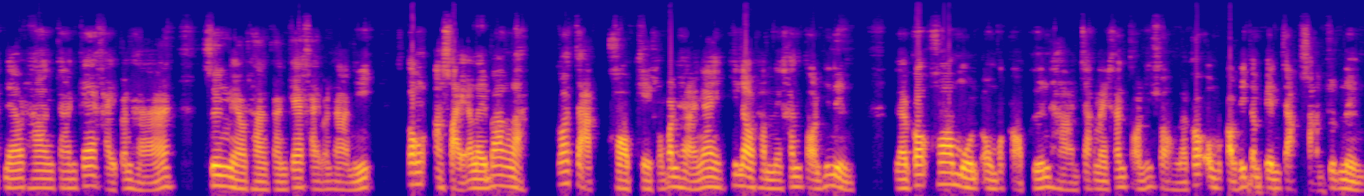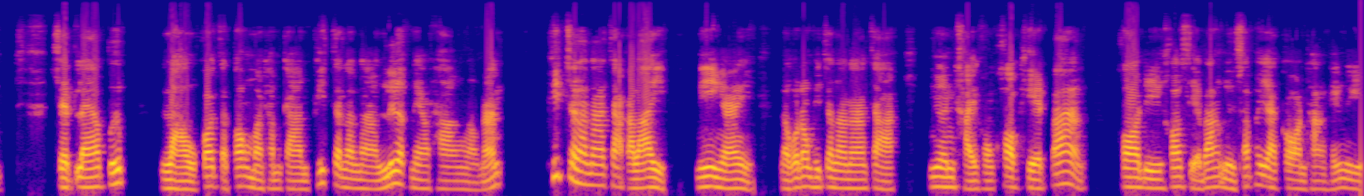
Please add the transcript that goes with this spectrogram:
บแนวทางการแก้ไขปัญหา ซึ่งแนวทางการแก้ไขปัญหานี้ ต้องอาศัยอะไรบ้างล่ะ ก็จากขอบเขตของปัญหาง่ายที่เราทำในขั้นตอนที่1 แล้วก็ข้อมูลองค์ประกอบพื้นฐานจากในขั้นตอนที่ 2 แล้วก็องค์ประกอบที่จำเป็นจาก 3.1 เสร็จแล้วปุ๊บเราก็จะต้องมาทำการพิจารณาเลือกแนวทางเหล่านั้น พิจารณาจากอะไร นี่ไง เราก็ต้องพิจารณาจากเงื่อนไขของขอบเขตบ้าง ข้อดีข้อเสียบ้าง หรือทรัพยากรทางเทคโนโลยี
